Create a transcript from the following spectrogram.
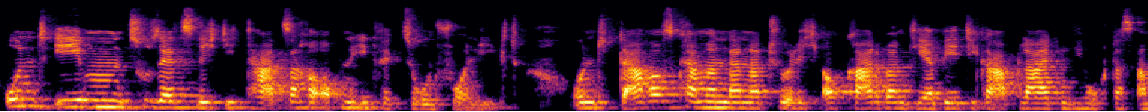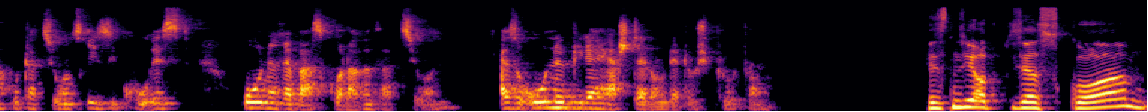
und eben zusätzlich die Tatsache, ob eine Infektion vorliegt. Und daraus kann man dann natürlich auch gerade beim Diabetiker ableiten, wie hoch das Amputationsrisiko ist ohne Revaskularisation, also ohne Wiederherstellung der Durchblutung. Wissen Sie, ob dieser Score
